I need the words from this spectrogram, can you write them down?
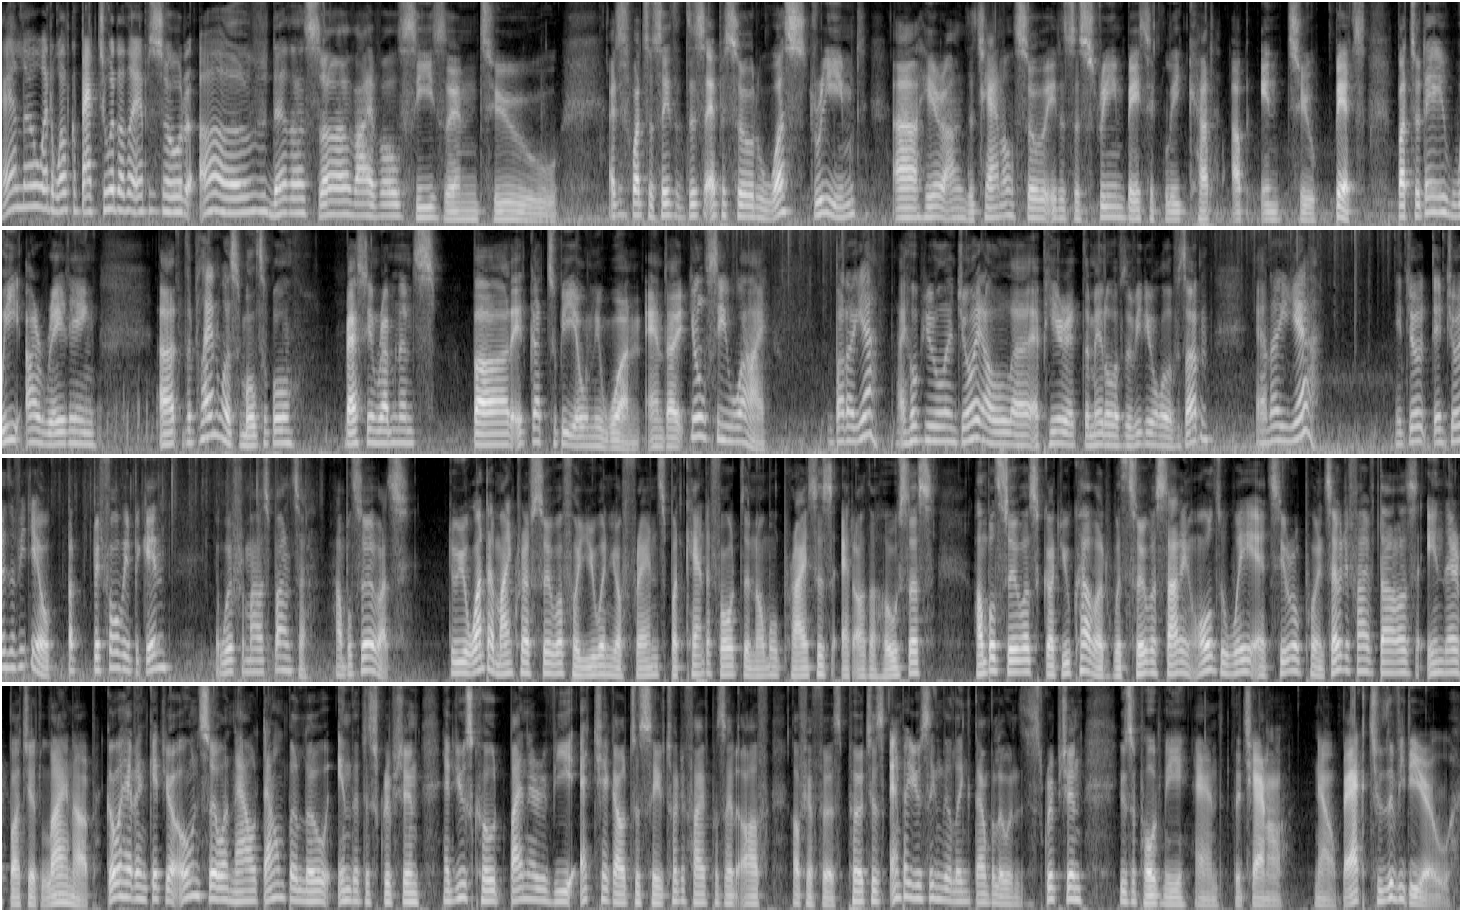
Hello and welcome back to another episode of Nether Survival Season 2. I just want to say that this episode was streamed uh, here on the channel, so it is a stream basically cut up into bits. But today we are raiding... Uh, the plan was multiple Bastion Remnants, but it got to be only one, and uh, you'll see why. But uh, yeah, I hope you'll enjoy. I'll uh, appear at the middle of the video all of a sudden, and uh, yeah, enjoy, enjoy the video. But before we begin, a word from our sponsor, Humble Servers. Do you want a Minecraft server for you and your friends but can't afford the normal prices at other hosters? Humble Servers got you covered with servers starting all the way at $0.75 in their budget lineup. Go ahead and get your own server now down below in the description and use code BinaryV at checkout to save 25% off of your first purchase and by using the link down below in the description you support me and the channel. Now back to the video.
